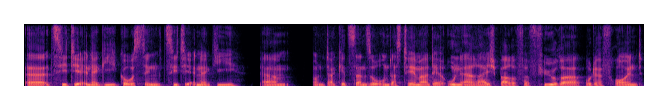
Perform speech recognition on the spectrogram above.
äh, zieht die Energie, Ghosting zieht die Energie. Ähm, und da geht es dann so um das Thema der unerreichbare Verführer oder Freund,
